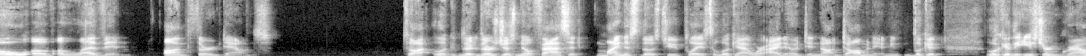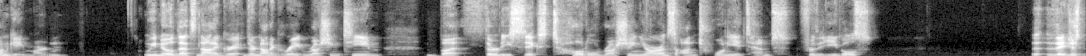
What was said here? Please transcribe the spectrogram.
0 of 11 on third downs. So I, look, there, there's just no facet minus those two plays to look at where Idaho did not dominate. I mean, look at look at the Eastern ground game, Martin. We know that's not a great, they're not a great rushing team, but 36 total rushing yards on 20 attempts for the Eagles. They just,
